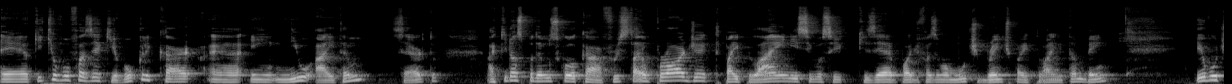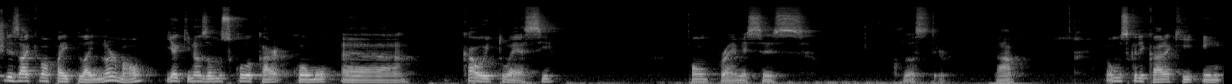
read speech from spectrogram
É, o que, que eu vou fazer aqui? Eu vou clicar é, em New Item, certo? Aqui nós podemos colocar Freestyle Project, Pipeline, se você quiser pode fazer uma Multi-Branch Pipeline também. Eu vou utilizar aqui uma pipeline normal e aqui nós vamos colocar como uh, K8S On-Premises Cluster, tá? Vamos clicar aqui em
